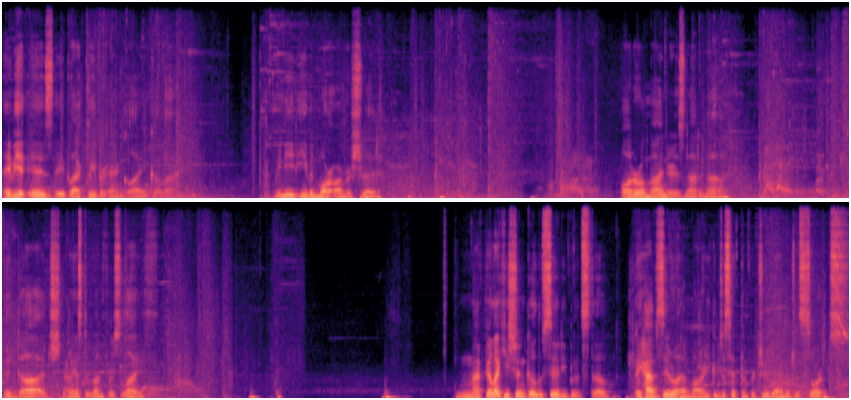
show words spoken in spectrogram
Maybe it is a Black Cleaver angle, I ain't gonna lie. We need even more armor shred. Auto reminder is not enough. Good dodge. Now he has to run for his life. Mm, I feel like he shouldn't go Lucidity Boots though. They have zero MR, he could just hit them for true damage with Sorks.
